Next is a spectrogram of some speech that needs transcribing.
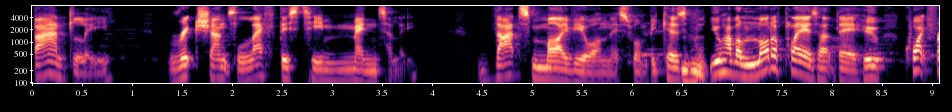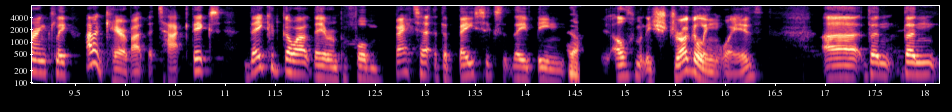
badly Rick Schantz left this team mentally. That's my view on this one because mm-hmm. you have a lot of players out there who, quite frankly, I don't care about the tactics. They could go out there and perform better at the basics that they've been yeah. ultimately struggling with uh, than than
